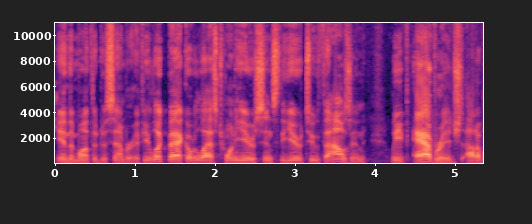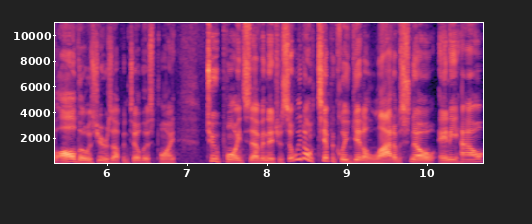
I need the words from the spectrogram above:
in the month of December? If you look back over the last 20 years since the year 2000, we've averaged out of all those years up until this point 2.7 inches. So, we don't typically get a lot of snow anyhow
